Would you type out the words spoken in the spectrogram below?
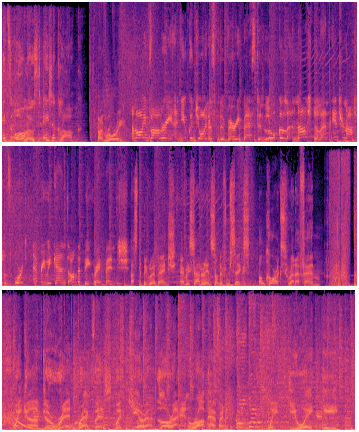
It's almost 8 o'clock. I'm Rory. And I'm Valerie, and you can join us for the very best in local, national, and international sport every weekend on the Big Red Bench. That's the Big Red Bench every Saturday and Sunday from 6 on Cork's Red FM. Wake up to Red Breakfast with Ciara, Laura, and Rob Heffernan. Wakey, wakey.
